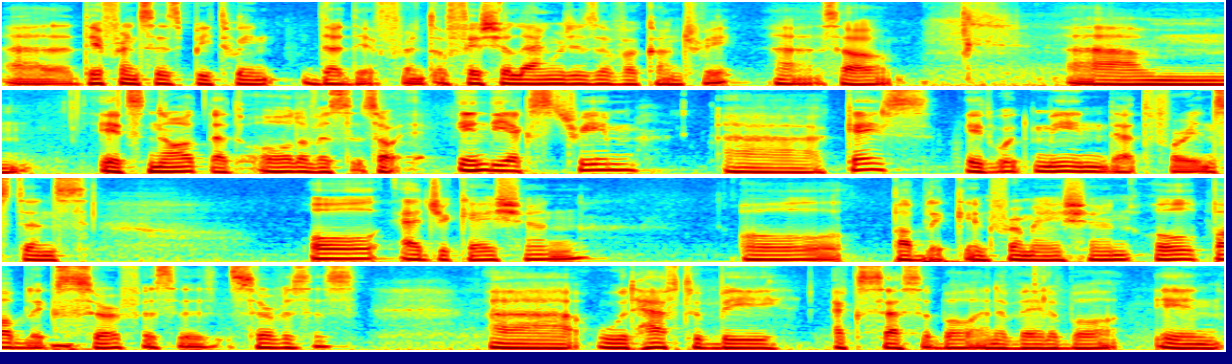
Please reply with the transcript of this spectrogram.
uh, differences between the different official languages of a country. Uh, so um, it's not that all of us. So in the extreme uh, case, it would mean that, for instance, all education, all public information, all public services services uh, would have to be accessible and available in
